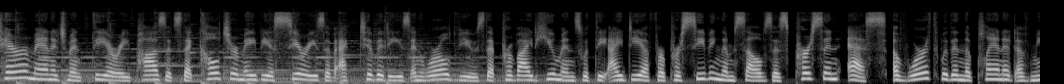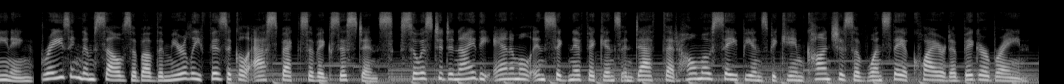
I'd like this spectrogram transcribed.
Terror management theory posits that culture may be a series of activities and worldviews that provide humans with the idea for perceiving themselves as person s of worth within the planet of meaning, raising themselves above the merely physical aspects of existence, so as to deny the animal insignificance and death that Homo sapiens became conscious of once they acquired a bigger brain.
